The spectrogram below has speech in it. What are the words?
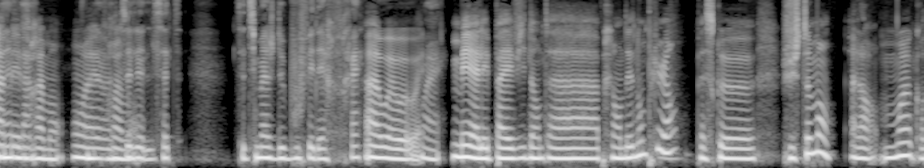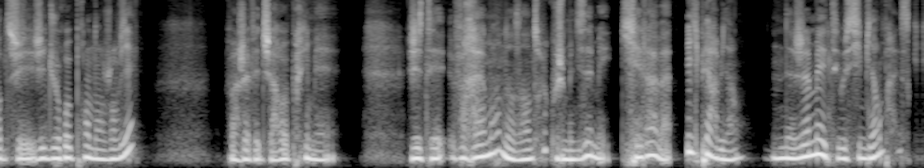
ah, tunnel. mais là. vraiment, ouais, Euh, vraiment. le- cette, cette image de bouffée d'air frais. Ah ouais, ouais, ouais. Ouais. Mais elle n'est pas évidente à appréhender non plus. Hein, parce que, justement, alors moi, quand j'ai dû reprendre en janvier, enfin, j'avais déjà repris, mais j'étais vraiment dans un truc où je me disais, mais qui est là va hyper bien. On n'a jamais été aussi bien presque.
